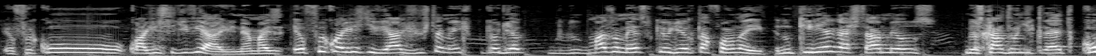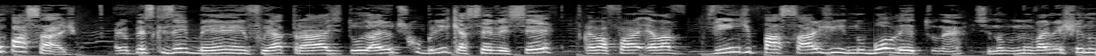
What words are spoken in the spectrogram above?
eu fui com, com a agência de viagem, né? Mas eu fui com a agência de viagem justamente porque o dia, do- mais ou menos porque o Diego tá falando aí. Eu não queria gastar meus, meus cartões de crédito com passagem. Aí eu pesquisei bem, fui atrás e tudo. Aí eu descobri que a CVC, ela, faz, ela vende passagem no boleto, né? Você não, não vai mexer no,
